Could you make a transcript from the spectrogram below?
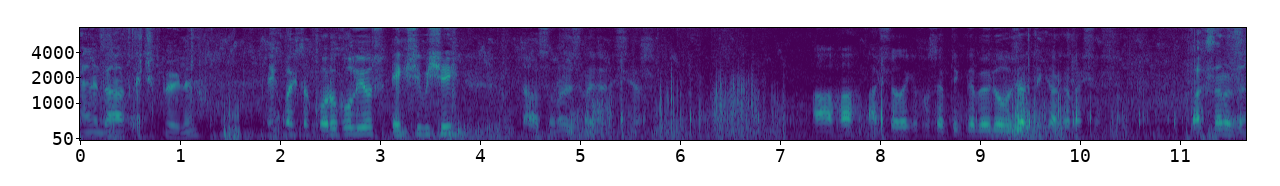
Yani daha küçük böyle. İlk başta koruk oluyor, ekşi bir şey. Daha sonra üzüme dönüşüyor. Aha aşağıdaki foseptik de böyle olacaktı ki arkadaşlar. Baksanıza.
